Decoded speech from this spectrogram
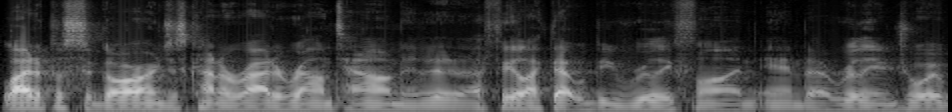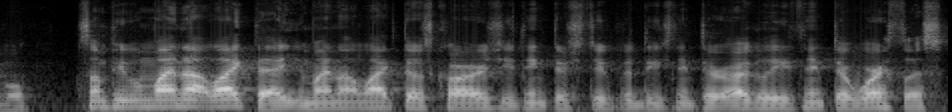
light up a cigar, and just kind of ride around town. And I feel like that would be really fun and uh, really enjoyable. Some people might not like that. You might not like those cars. You think they're stupid. You think they're ugly. You think they're worthless.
